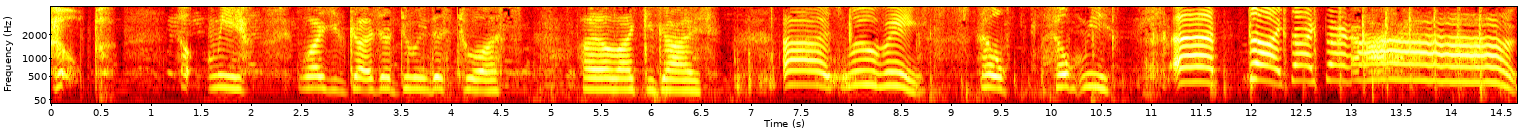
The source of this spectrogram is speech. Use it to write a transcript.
Help! Help me! Why you guys are doing this to us? I don't like you guys. Ah, it's moving. Help! Help me! Ah! Die! Die! Die! Ah!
